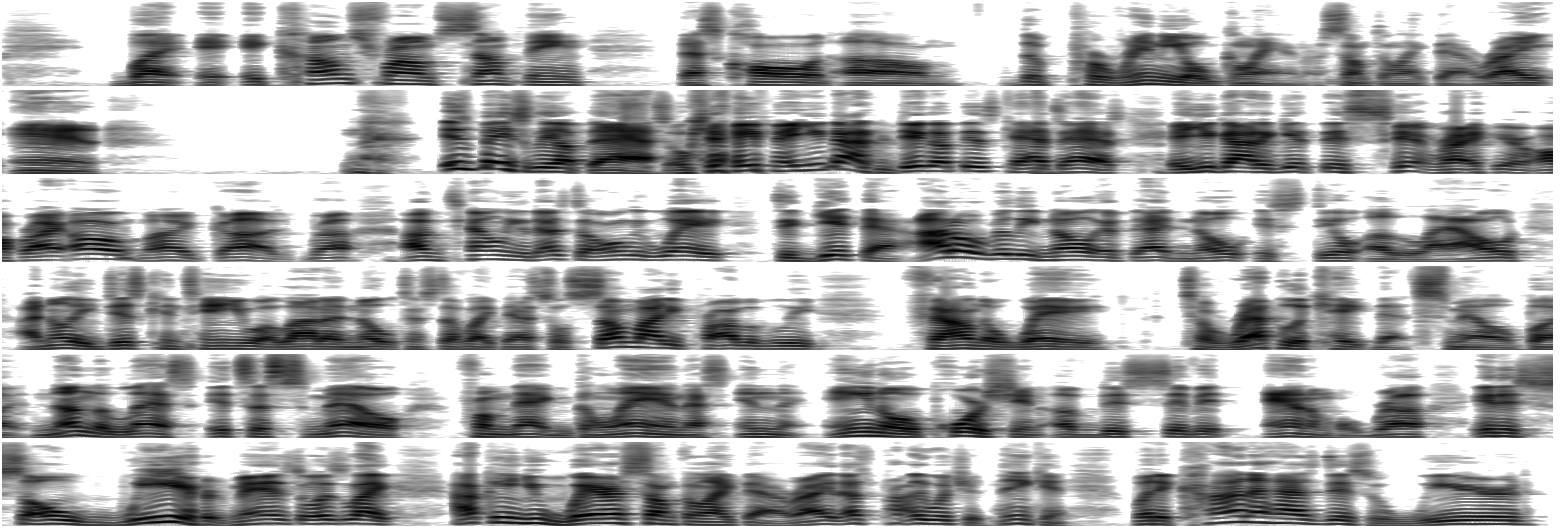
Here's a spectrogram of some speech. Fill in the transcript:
But it, it comes from something that's called um, the perineal gland or something like that, right? And it's basically up the ass, okay, man? You gotta dig up this cat's ass and you gotta get this scent right here, all right? Oh my gosh, bro. I'm telling you, that's the only way to get that. I don't really know if that note is still allowed. I know they discontinue a lot of notes and stuff like that. So somebody probably found a way to replicate that smell, but nonetheless, it's a smell from that gland that's in the anal portion of this civet animal, bruh. It is so weird, man. So it's like, how can you wear something like that, right? That's probably what you're thinking. But it kind of has this weird,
